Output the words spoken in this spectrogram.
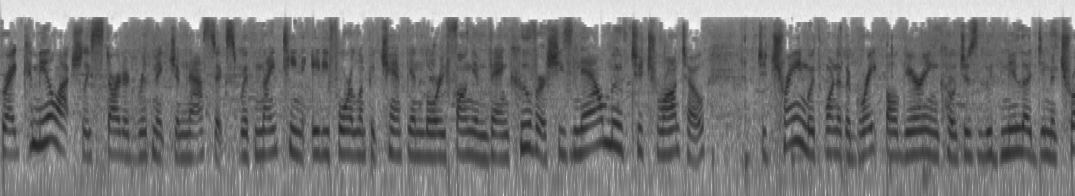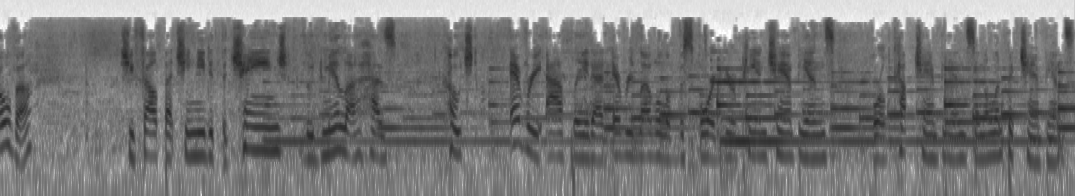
Greg, Camille actually started rhythmic gymnastics with 1984 Olympic champion Lori Fung in Vancouver. She's now moved to Toronto to train with one of the great Bulgarian coaches, Ludmila Dimitrova. She felt that she needed the change. Ludmila has coached every athlete at every level of the sport, European champions, World Cup champions, and Olympic champions.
